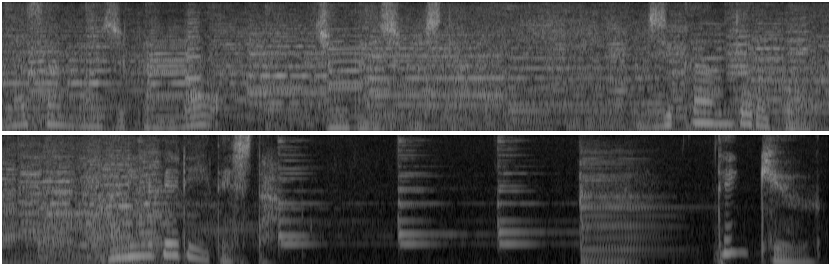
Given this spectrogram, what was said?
皆さんのお時間を頂戴しました。時間泥棒ハニーベリーでした。Thank you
